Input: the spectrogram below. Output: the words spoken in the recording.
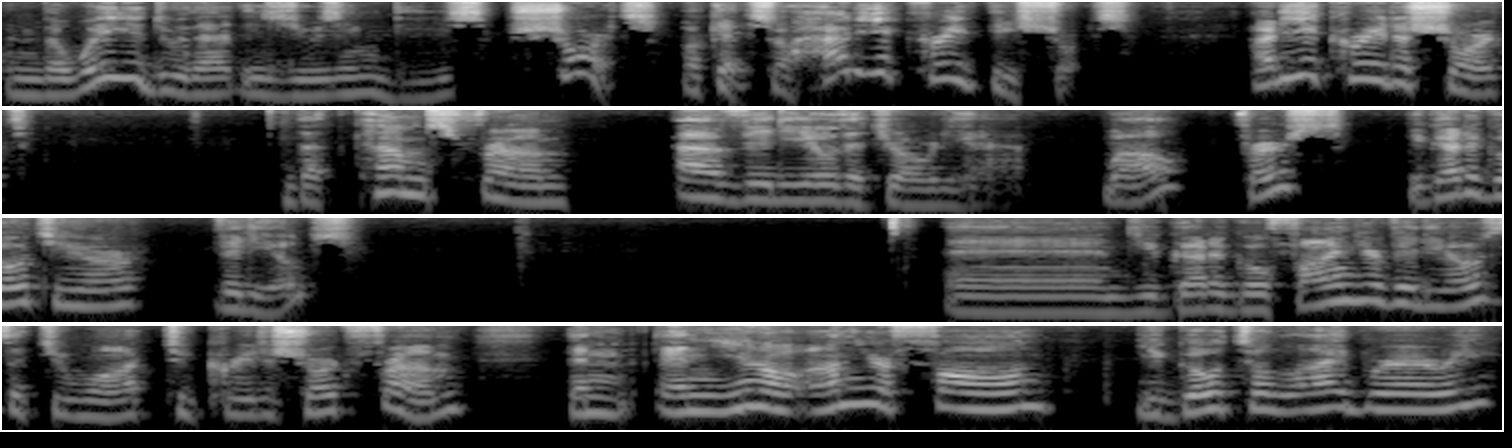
And the way you do that is using these shorts. Okay so how do you create these shorts? How do you create a short that comes from a video that you already have? Well first you got to go to your videos and you got to go find your videos that you want to create a short from. And and you know on your phone you go to library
